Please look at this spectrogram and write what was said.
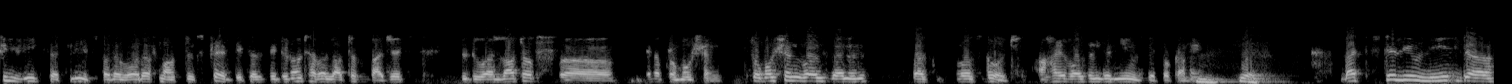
three weeks at least for the word of mouth to spread because they do not have a lot of budget to do a lot of uh, you know promotion. Promotion was well was was good. Ahare was in the news before coming. Mm, yes. But still, you need. Uh,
